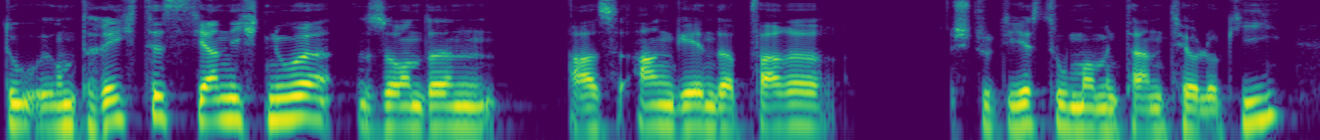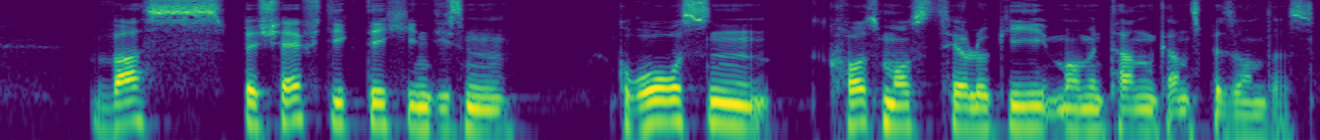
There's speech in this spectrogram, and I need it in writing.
Du unterrichtest ja nicht nur, sondern als angehender Pfarrer studierst du momentan Theologie. Was beschäftigt dich in diesem großen Kosmos Theologie momentan ganz besonders?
